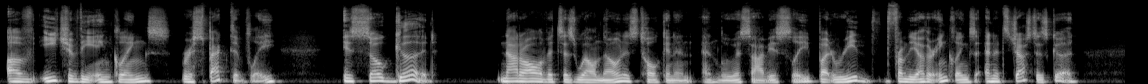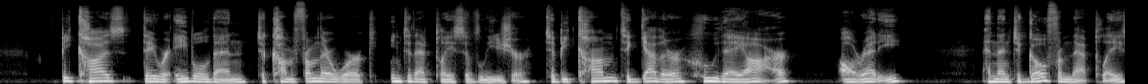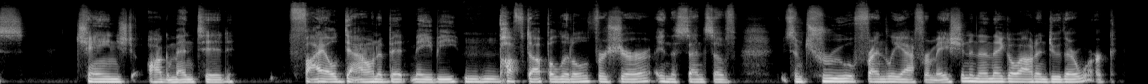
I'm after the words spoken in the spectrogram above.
of each of the Inklings, respectively, is so good. Not all of it's as well known as Tolkien and, and Lewis, obviously, but read from the other Inklings and it's just as good because they were able then to come from their work into that place of leisure, to become together who they are already, and then to go from that place changed, augmented, filed down a bit, maybe mm-hmm. puffed up a little for sure, in the sense of some true friendly affirmation. And then they go out and do their work.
